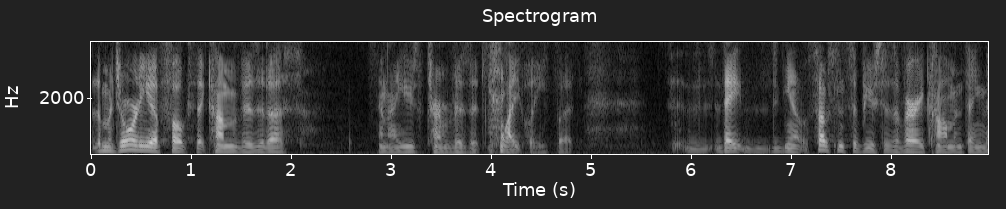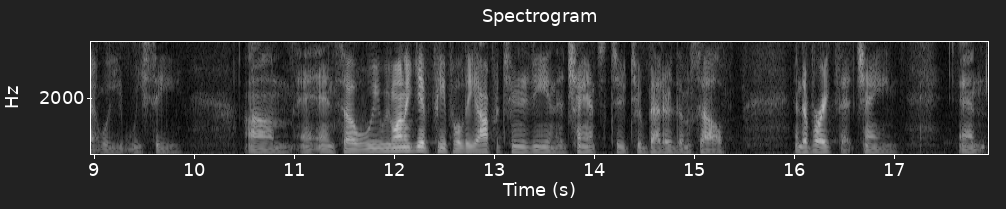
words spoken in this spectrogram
the majority of folks that come visit us and i use the term visit lightly but they you know substance abuse is a very common thing that we we see um, and, and so we, we want to give people the opportunity and the chance to to better themselves and to break that chain. And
